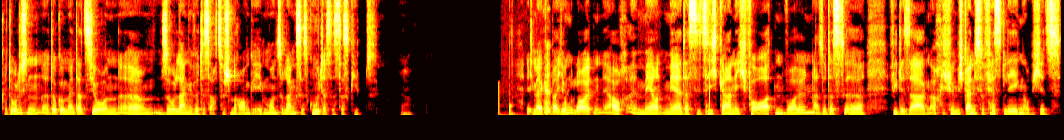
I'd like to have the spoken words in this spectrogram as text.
katholischen äh, Dokumentation, ähm, so lange wird es auch Zwischenraum geben und solange es ist gut, dass es das gibt. Ja. Ich merke bei jungen Leuten auch mehr und mehr, dass sie sich gar nicht verorten wollen. Also, dass äh, viele sagen, ach, ich will mich gar nicht so festlegen, ob ich jetzt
